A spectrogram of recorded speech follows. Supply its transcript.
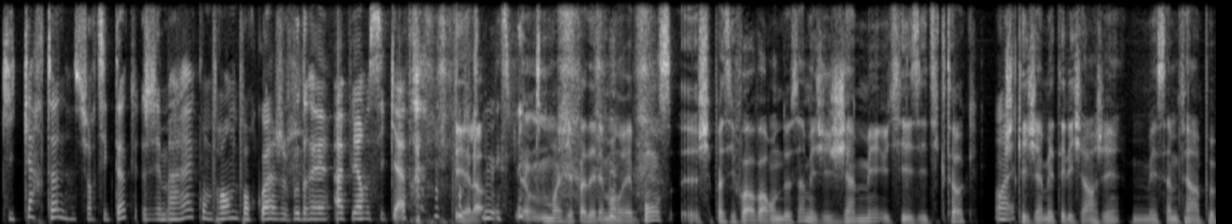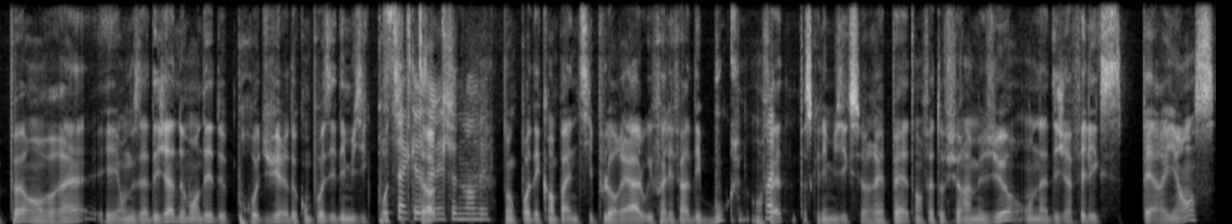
qui cartonnent sur TikTok. J'aimerais comprendre pourquoi. Je voudrais appeler un psychiatre. Et alors, moi, j'ai pas d'élément de réponse. Je sais pas s'il faut avoir honte de ça, mais j'ai jamais utilisé TikTok. Je l'ai jamais téléchargé, mais ça me fait un peu peur en vrai. Et on nous a déjà demandé de produire et de composer des musiques pour ça TikTok. Que te demander. Donc pour des campagnes type L'Oréal où il fallait faire des boucles en fait, parce que les musiques se répètent en fait au fur et à mesure. On a déjà fait l'expérience.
